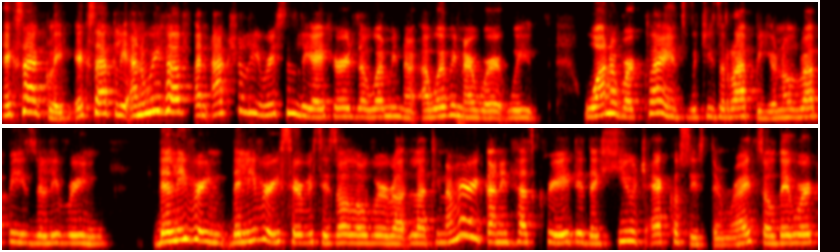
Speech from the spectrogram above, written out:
Exactly, exactly. And we have, and actually recently I heard a webinar, a webinar where with one of our clients, which is Rappi. You know, Rappi is delivering delivering delivery services all over Latin America, and it has created a huge ecosystem, right? So they were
